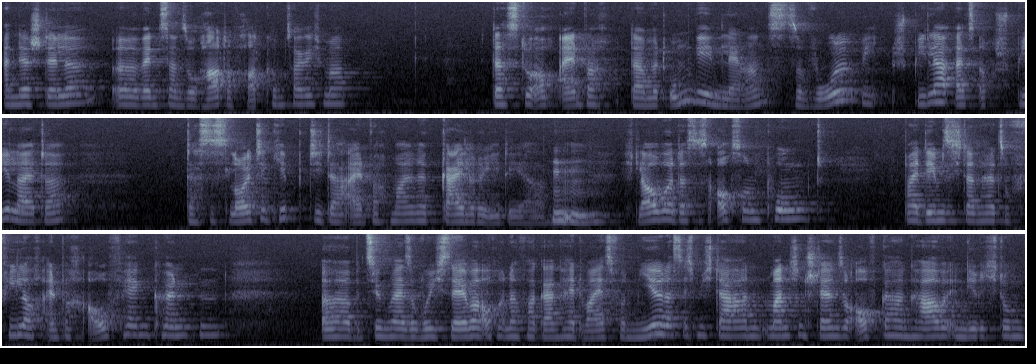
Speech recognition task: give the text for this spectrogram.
An der Stelle, äh, wenn es dann so hart auf hart kommt, sage ich mal, dass du auch einfach damit umgehen lernst, sowohl wie Spieler als auch Spielleiter, dass es Leute gibt, die da einfach mal eine geilere Idee haben. Ich glaube, das ist auch so ein Punkt, bei dem sich dann halt so viele auch einfach aufhängen könnten, äh, beziehungsweise wo ich selber auch in der Vergangenheit weiß von mir, dass ich mich da an manchen Stellen so aufgehangen habe in die Richtung,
